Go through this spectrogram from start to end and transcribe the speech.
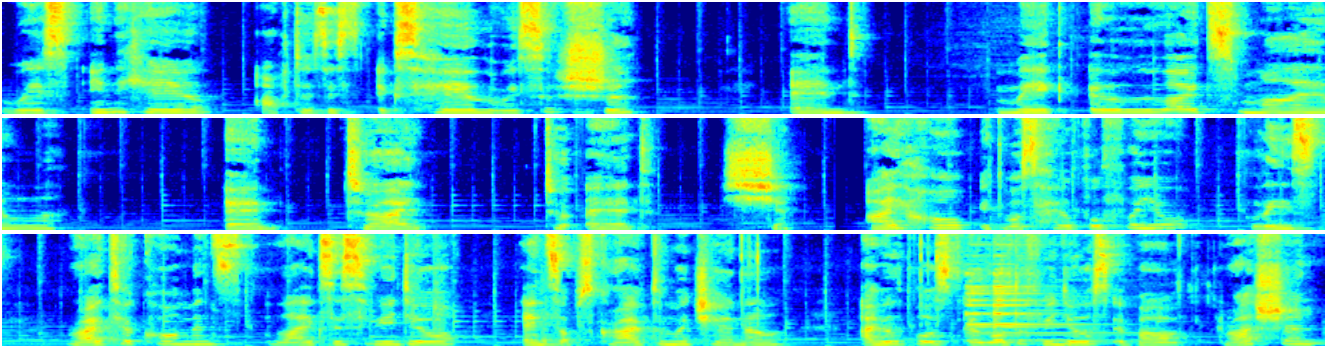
with inhale, after this exhale with sh, and make a light smile and try to add sh. I hope it was helpful for you. Please write your comments, like this video and subscribe to my channel. I will post a lot of videos about Russian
